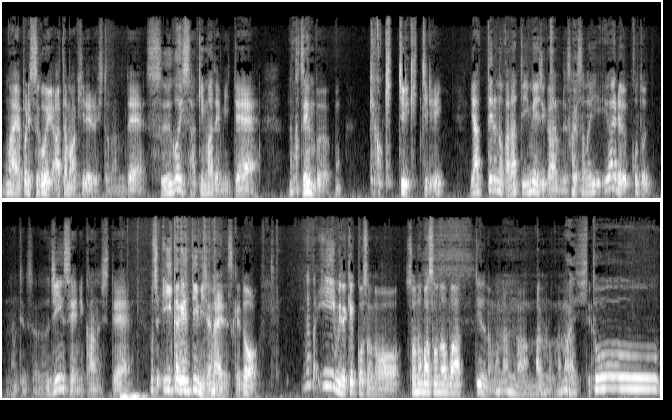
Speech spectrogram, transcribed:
まあ、やっぱりすごい頭が切れる人なので、すごい先まで見て、なんか全部、結構きっちりきっちりやってるのかなってイメージがあるんですけど、はいその、いいわゆること、なんていうんですか、人生に関して、もちろんいい加減って意味じゃないですけど、なんかいい意味で結構その、その場その場っていうのもなんかあるのかまあなっていう。のは。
